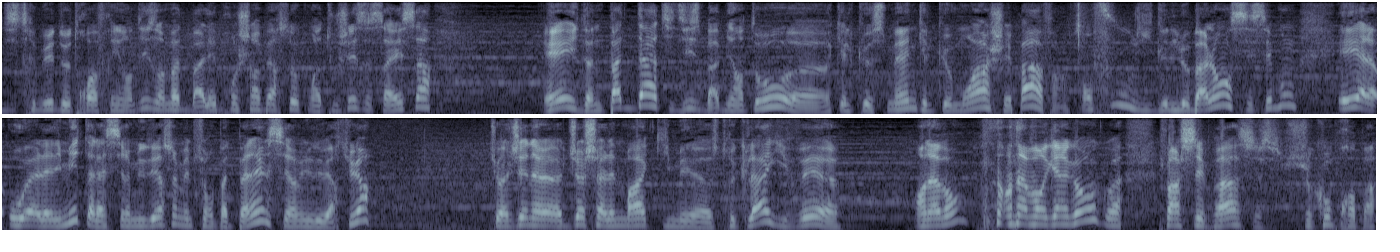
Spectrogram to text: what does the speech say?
distribuer 2-3 friandises en mode bah les prochains persos qu'on va toucher, c'est ça et ça. Et ils donnent pas de date, ils disent bah bientôt, euh, quelques semaines, quelques mois, je sais pas, enfin s'en fout, ils le balancent et c'est bon. Et à la, ou à la limite, à la cérémonie d'ouverture, même si on pas de panel, cérémonie d'ouverture, tu vois Josh Allenbrack qui met ce truc là, qui fait en avant En avant Guingamp quoi Enfin je sais pas, je, comprends pas.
